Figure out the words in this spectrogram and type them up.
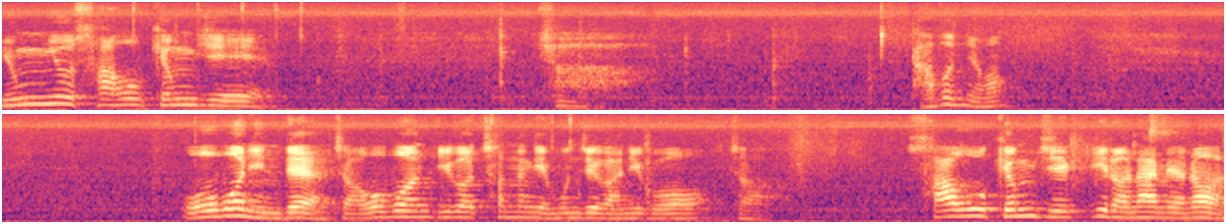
육류 사후 경직 자, 답은요. 5번인데 자, 5번 이거 찾는 게 문제가 아니고 자, 사후 경직 일어나면은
